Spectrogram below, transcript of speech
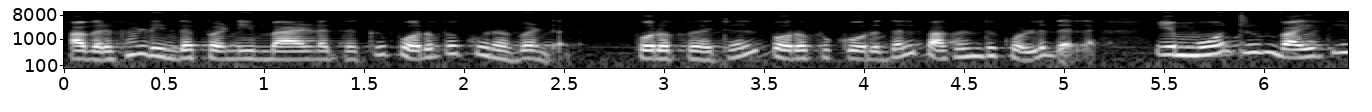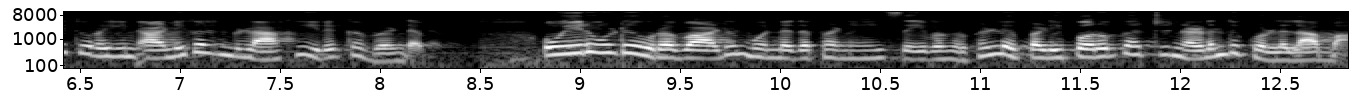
அவர்கள் இந்த பெண்ணின் மரணத்துக்கு பொறுப்பு கூற வேண்டும். பொறுப்பேற்றல் பொறுப்பு கூறுதல் பகிர்ந்து கொள்ளுதல் இம்மூன்றும் வைத்தியத்துறையின் அணிகலன்களாக இருக்க வேண்டும். உயிரோடு உறவாடும் உன்னத பணியை செய்பவர்கள் இப்படி பொறுப்பற்று நடந்து கொள்ளலாமா?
